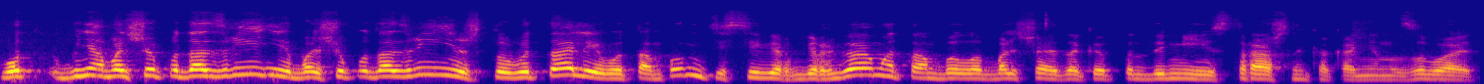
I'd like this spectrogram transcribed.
Вот у меня большое подозрение, большое подозрение, что в Италии, вот там, помните, север Бергама, там была большая такая пандемия, страшная, как они называют.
